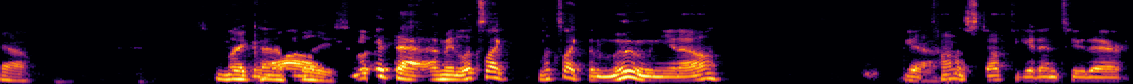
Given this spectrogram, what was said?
yeah, it's my kind of place. Look at that. I mean, it looks like looks like the moon. You know, Yeah. a ton of stuff to get into there.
